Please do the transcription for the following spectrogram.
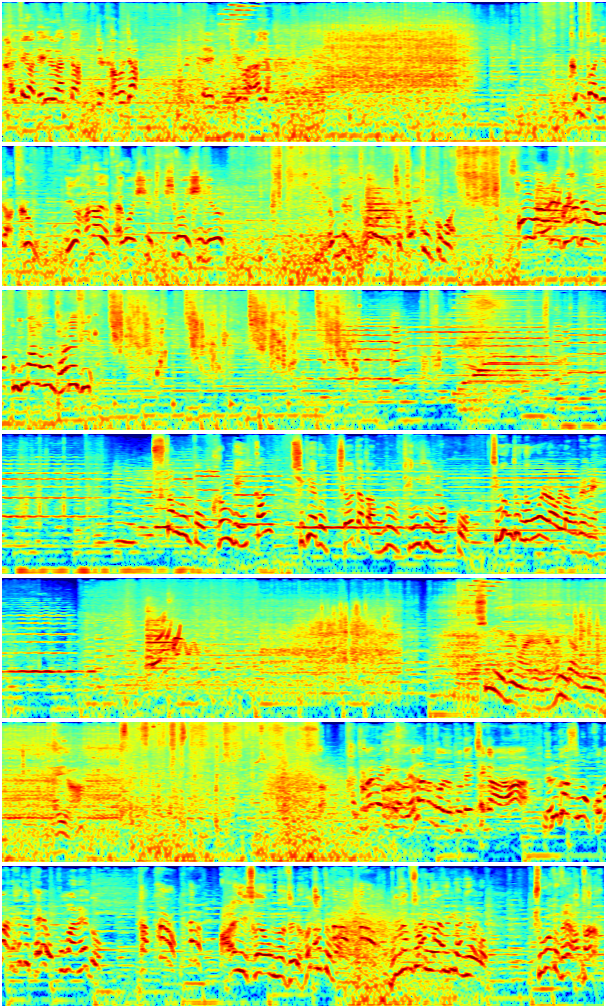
갈 때가 된것 같다. 이제 가보자. 네, 출발하자. 금바지라 금. 이거 하나에 100원씩, 10원씩이요. 넘들은 두 번째 섞고 있구만. 그런 게 있간? 지게로 지어다가 물 갱신히 먹고 지금도 눈물 나오려고 그러네. 취미 생활을 한다고 하면 돼야. 가지 말라니까 왜 가는 거예요 도대체가. 늙었으면 그만해도 돼요 그만해도. 다 팔어 팔어. 아니, 소용없는 소리 하지도 마. 무슨 소리 하고 있는 겨. 죽어도 배 안 팔아.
